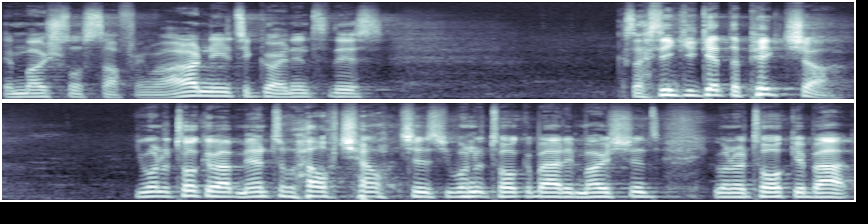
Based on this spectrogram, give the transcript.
emotional suffering. I don't need to go into this because I think you get the picture. You want to talk about mental health challenges, you want to talk about emotions, you want to talk about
